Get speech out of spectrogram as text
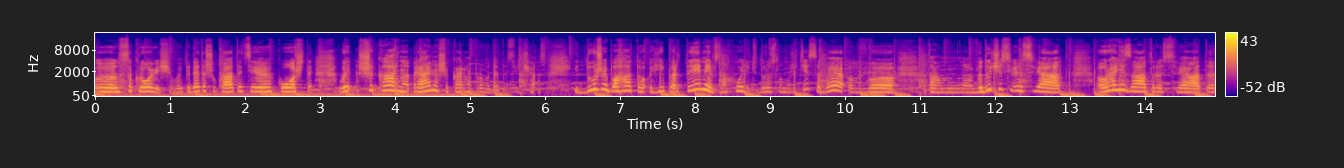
е, сокровищем. Ви підете шукати ці кошти. Ви шикарно, реально шикарно проведете свій час. І дуже багато гіпертимів знаходять у дорослому житті себе в там ведучі свят, організатори свят. Е,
